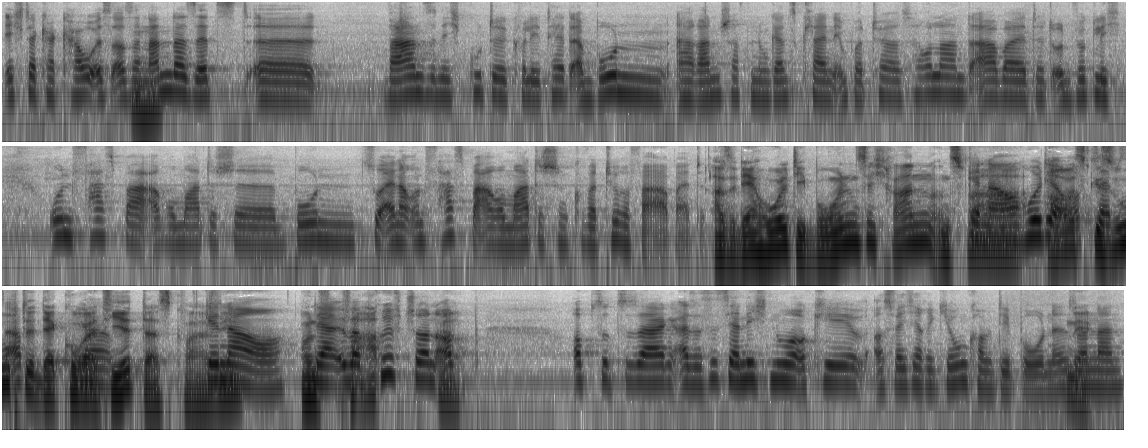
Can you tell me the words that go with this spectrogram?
echter Kakao ist, auseinandersetzt, äh, wahnsinnig gute Qualität am Boden heranschafft, mit einem ganz kleinen Importeur aus Holland arbeitet und wirklich unfassbar aromatische Bohnen zu einer unfassbar aromatischen Kuvertüre verarbeitet. Also der holt die Bohnen sich ran und zwar Genau, holt die ausgesuchte, der kuratiert das quasi. Genau, Und der überprüft schon, Ja. ob, ob sozusagen, also es ist ja nicht nur, okay, aus welcher Region kommt die Bohne, Nee. sondern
